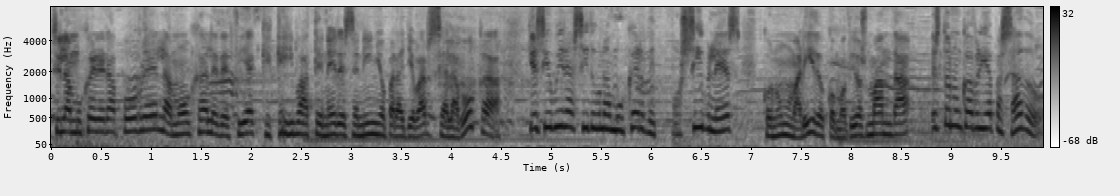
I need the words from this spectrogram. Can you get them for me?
Si la mujer era pobre, la monja le decía que qué iba a tener ese niño para llevarse a la boca, que si hubiera sido una mujer de posibles, con un marido como Dios manda, esto nunca habría pasado.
